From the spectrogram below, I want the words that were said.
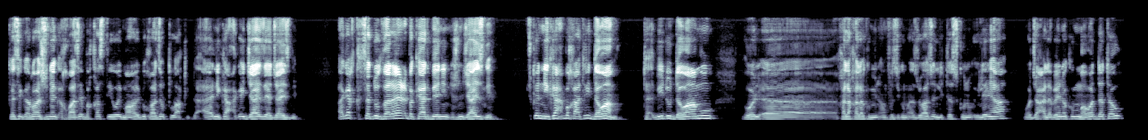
كسك راجنك أخوازي بقصتي وي ما بخوازي وطلاقي ده نكاح حكي جائز يا جائزني أجا قصد الذرائع بكار بينين عشان جائزني شو كان نكاح بخاطري دوام تأبيد الدوام آه، خلق لكم من أنفسكم أزواجا لتسكنوا إليها وجعل بينكم مودة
